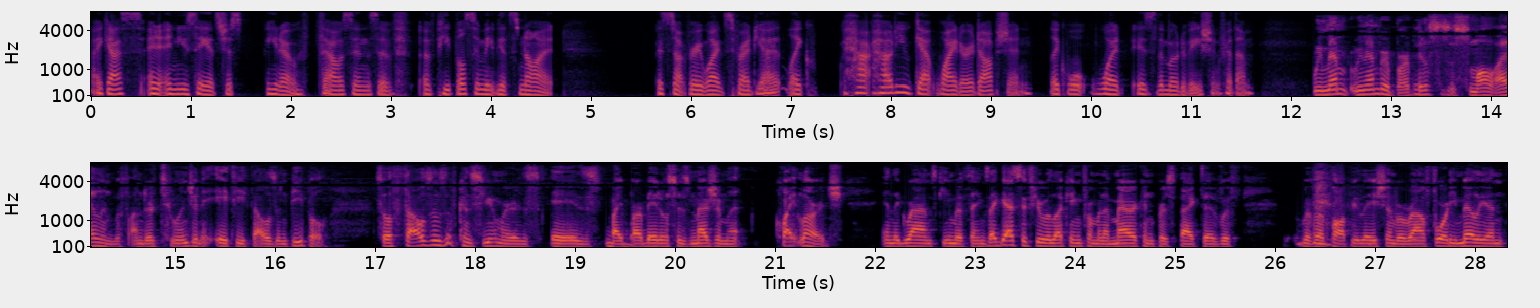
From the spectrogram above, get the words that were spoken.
I guess. And, and you say it's just, you know, thousands of, of people. So maybe it's not, it's not very widespread yet. Like, how, how do you get wider adoption? Like, wh- what is the motivation for them? remember, remember Barbados is a small island with under 280,000 people. So thousands of consumers is, by Barbados's measurement, quite large in the grand scheme of things. I guess if you were looking from an American perspective with with a population of around 40 million,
